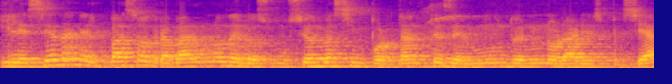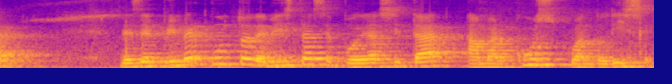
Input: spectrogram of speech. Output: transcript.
y les cedan el paso a grabar uno de los museos más importantes del mundo en un horario especial? Desde el primer punto de vista se podría citar a Marcus cuando dice,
